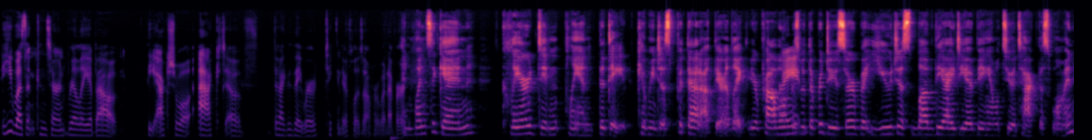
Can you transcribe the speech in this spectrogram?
he wasn't concerned really about the actual act of the fact that they were taking their clothes off or whatever. And once again, Clare didn't plan the date. Can we just put that out there? Like your problem right? is with the producer, but you just love the idea of being able to attack this woman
